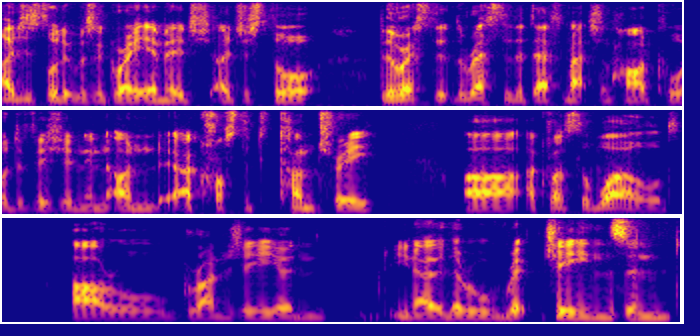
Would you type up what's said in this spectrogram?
I just thought it was a great image. I just thought the rest of the rest of the deathmatch and hardcore division in on across the country, uh, across the world, are all grungy and you know they're all ripped jeans and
